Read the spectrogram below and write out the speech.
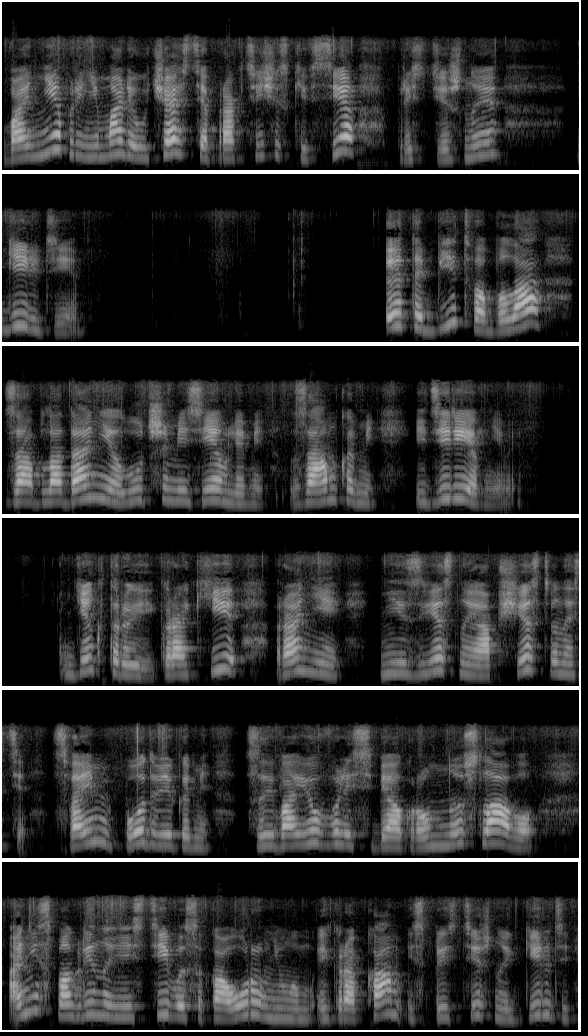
В войне принимали участие практически все престижные гильдии. Эта битва была за обладание лучшими землями, замками и деревнями. Некоторые игроки, ранее неизвестные общественности, своими подвигами завоевывали себе огромную славу. Они смогли нанести высокоуровневым игрокам из престижных гильдий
